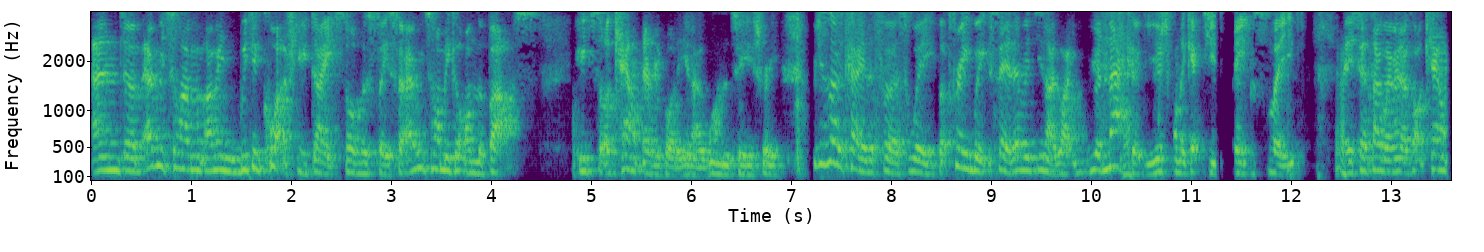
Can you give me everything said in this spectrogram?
And um, every time, I mean, we did quite a few dates, obviously. So every time we got on the bus, he'd sort of count everybody, you know, one, two, three, which is okay the first week. But three weeks in, every, you know, like you're knackered, you just want to get to your sleep. And he says, no, wait a minute, I've got to count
